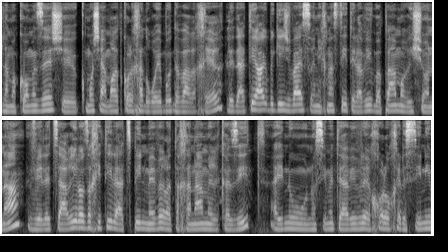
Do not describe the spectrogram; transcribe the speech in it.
למקום הזה, שכמו שאמרת, כל אחד רואה בו דבר אחר. לדעתי, רק בגיל 17 נכנסתי לתל אביב בפעם הראשונה, ולצערי לא זכיתי להצפין מעבר לתחנה המרכזית. היינו נוסעים לתל אביב לאכול אוכל סיני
